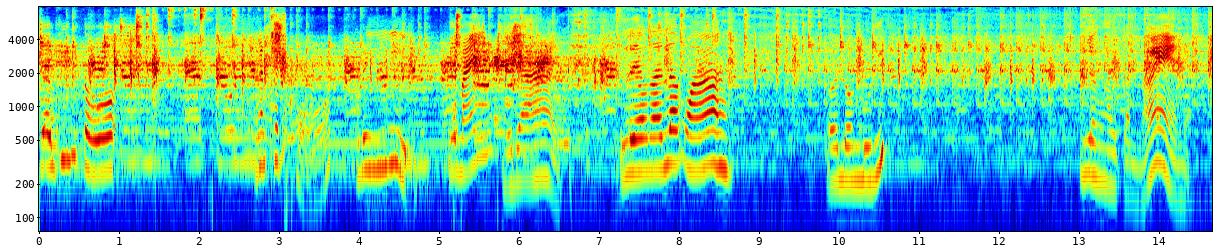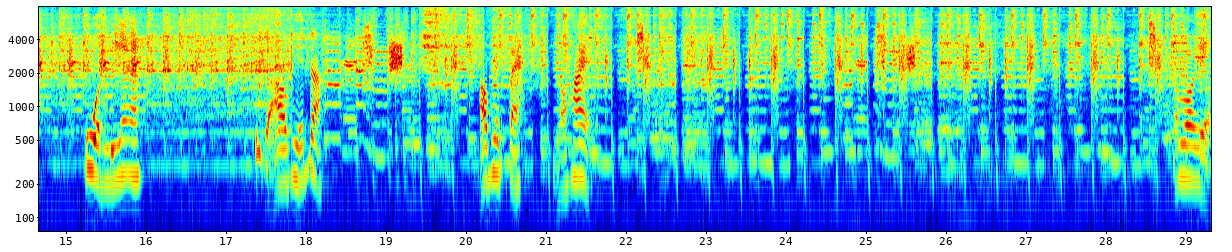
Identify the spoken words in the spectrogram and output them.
เจอคิริโตงั้นฉันขอฟรีได้ไหม ไม่ได้ เร็วหน่อยเลิกมา เออลองดูดิยังไงกันแน่เนี่ยอวดหรือยังไงที่จะเอาเพชรอะเอาเพชรไปเราให้อร่อยอะ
